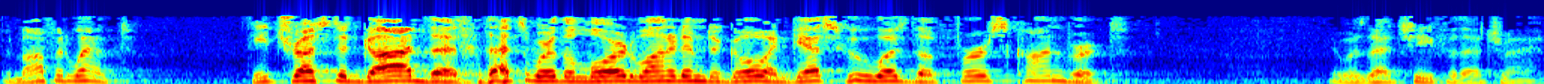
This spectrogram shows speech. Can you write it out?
But Moffat went. He trusted God that that's where the Lord wanted him to go, and guess who was the first convert? It was that chief of that tribe.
